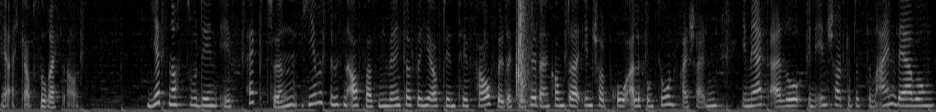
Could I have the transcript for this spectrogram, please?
Ja, ich glaube, so reicht aus. Jetzt noch zu den Effekten. Hier müsst ihr ein bisschen aufpassen. Wenn ich zum Beispiel hier auf den TV-Filter klicke, dann kommt da InShot Pro alle Funktionen freischalten. Ihr merkt also, in InShot gibt es zum einen Werbung,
